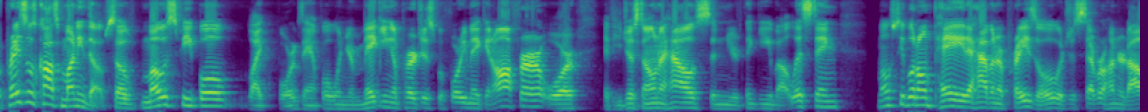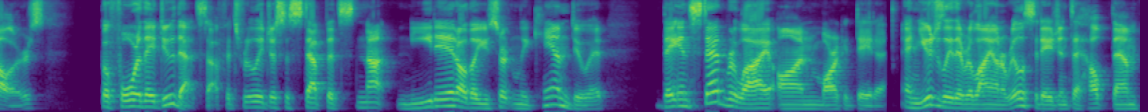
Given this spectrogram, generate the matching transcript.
Appraisals cost money though. So most people, like for example, when you're making a purchase before you make an offer, or if you just own a house and you're thinking about listing, most people don't pay to have an appraisal, which is several hundred dollars, before they do that stuff. It's really just a step that's not needed, although you certainly can do it. They instead rely on market data. And usually they rely on a real estate agent to help them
